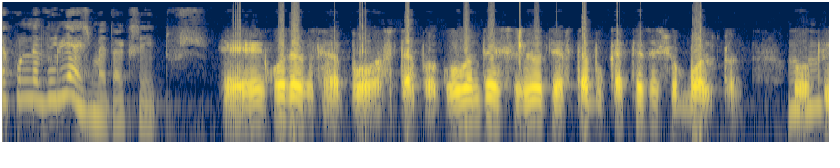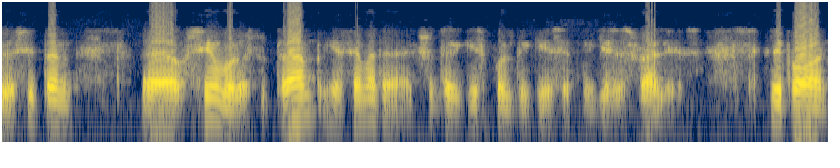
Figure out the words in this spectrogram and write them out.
έχουν δουλειές μεταξύ τους. Ε, εγώ δεν θα πω αυτά που ακούγονται, σε λέω ότι αυτά που κατέθεσε ο Μπόλτον, mm-hmm. ο οποίος ήταν ε, ο σύμβολος του Τραμπ για θέματα εξωτερικής πολιτικής, εθνικής ασφάλειας. Λοιπόν,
